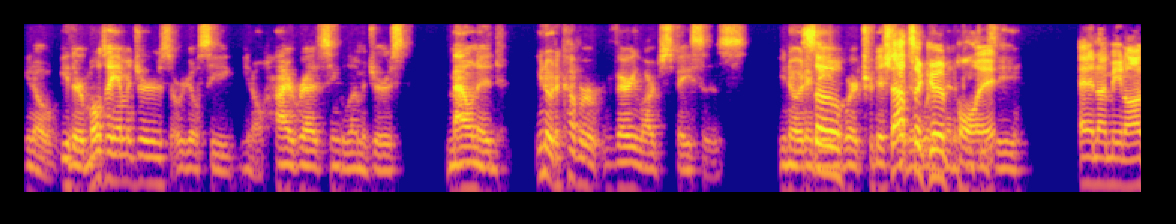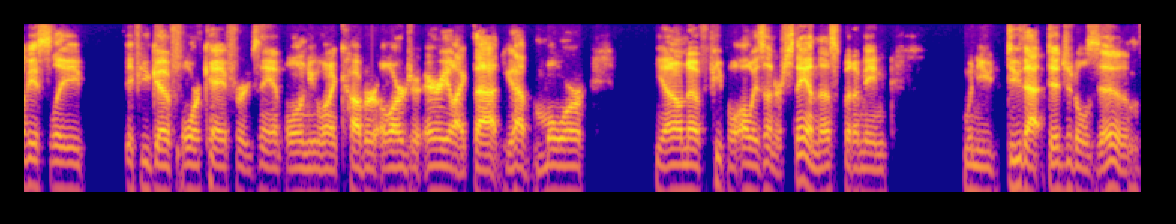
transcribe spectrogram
you know, either multi imagers or you'll see, you know, high res single imagers mounted, you know, to cover very large spaces. You know what so I mean? Where traditionally that's a good point. A and I mean, obviously, if you go 4K, for example, and you want to cover a larger area like that, you have more. You know, I don't know if people always understand this, but I mean, when you do that digital zoom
